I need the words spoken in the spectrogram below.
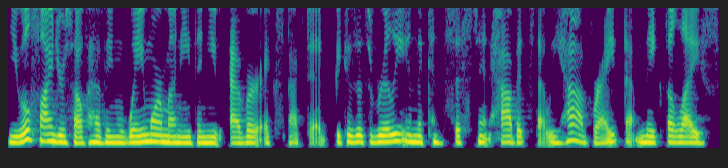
you will find yourself having way more money than you ever expected because it's really in the consistent habits that we have, right? That make the life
